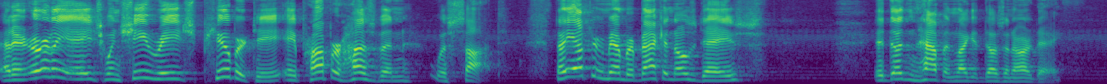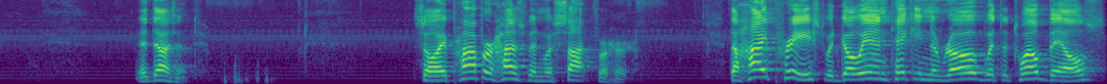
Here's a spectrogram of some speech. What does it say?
At an early age, when she reached puberty, a proper husband was sought. Now you have to remember, back in those days, it doesn't happen like it does in our day. It doesn't. So a proper husband was sought for her. The high priest would go in taking the robe with the 12 bells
